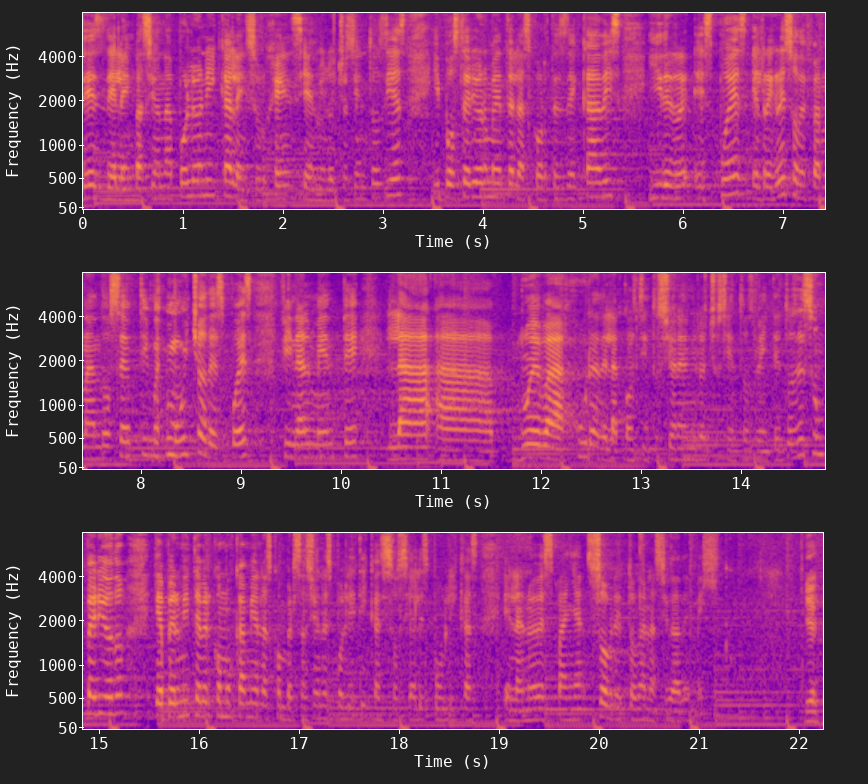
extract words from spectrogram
desde la invasión napoleónica, la insurgencia en 1810 y posteriormente las Cortes de Cádiz y después el regreso de Fernando VII y mucho después finalmente la ah, nueva jura de la Constitución en 1820. Entonces es un periodo que permite ver cómo cambian las conversaciones políticas y sociales públicas en la Nueva España, sobre todo en la Ciudad de México. Bien,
